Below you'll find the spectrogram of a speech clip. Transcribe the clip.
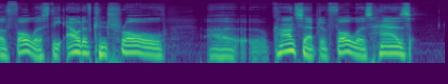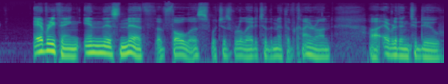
of Pholus. The out of control uh, concept of Pholus has everything in this myth of Pholus, which is related to the myth of Chiron, uh, everything to do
